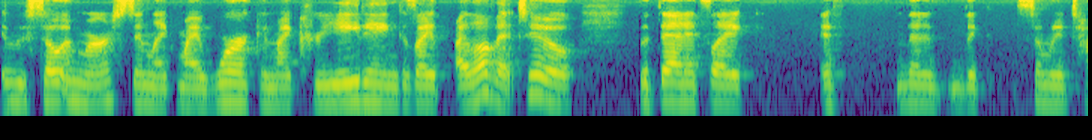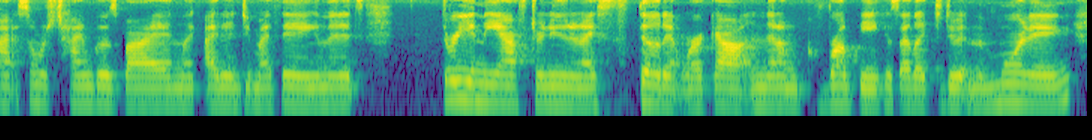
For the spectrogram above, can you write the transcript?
it was so immersed in like my work and my creating because I I love it too. But then it's like if then like so many time so much time goes by and like I didn't do my thing, and then it's three in the afternoon and I still didn't work out and then I'm grumpy because I like to do it in the morning.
